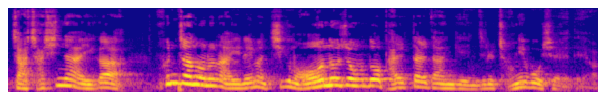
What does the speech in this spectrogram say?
자 자신의 아이가 혼자 노는 아이라면 지금 어느 정도 발달 단계인지를 정해 보셔야 돼요.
